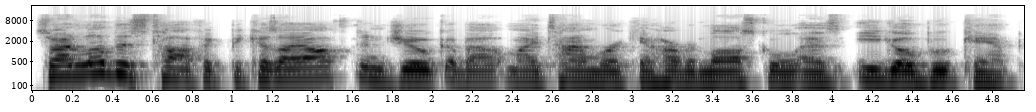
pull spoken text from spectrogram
So I love this topic because I often joke about my time working at Harvard Law School as ego boot camp.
